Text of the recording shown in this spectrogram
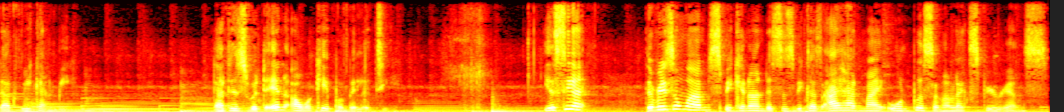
that we can be. That is within our capability. You see, I, the reason why I'm speaking on this is because I had my own personal experience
